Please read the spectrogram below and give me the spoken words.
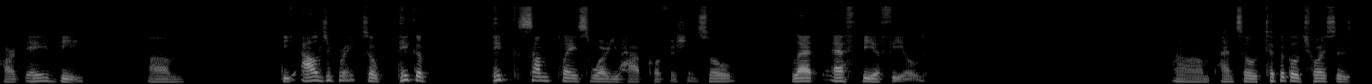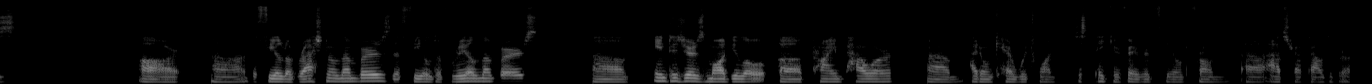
part A, B. Um, the algebraic, so pick a pick some place where you have coefficients. So let F be a field. Um, and so typical choices are uh, the field of rational numbers, the field of real numbers, uh, integers modulo uh, prime power. Um, I don't care which one, just pick your favorite field from uh, abstract algebra.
